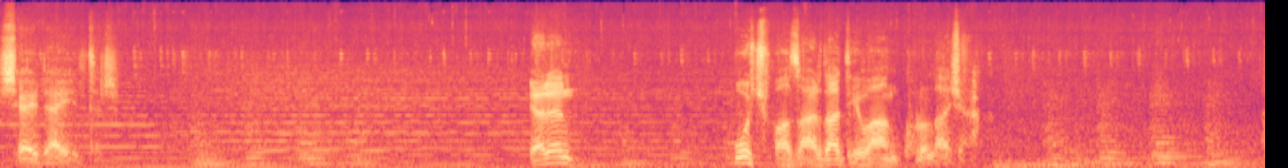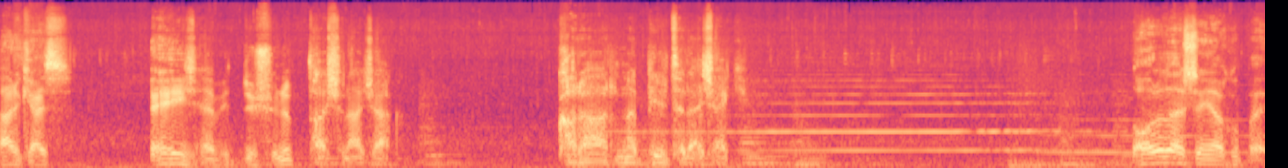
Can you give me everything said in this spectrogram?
şey değildir. Yarın uç pazarda divan kurulacak. Herkes iyice bir düşünüp taşınacak. Kararını bildirecek. Doğru dersin Yakup Bey.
